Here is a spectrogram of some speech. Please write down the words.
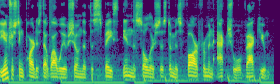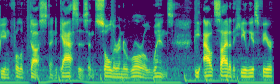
The interesting part is that while we have shown that the space in the solar system is far from an actual vacuum, being full of dust and gases and solar and auroral winds, the outside of the heliosphere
